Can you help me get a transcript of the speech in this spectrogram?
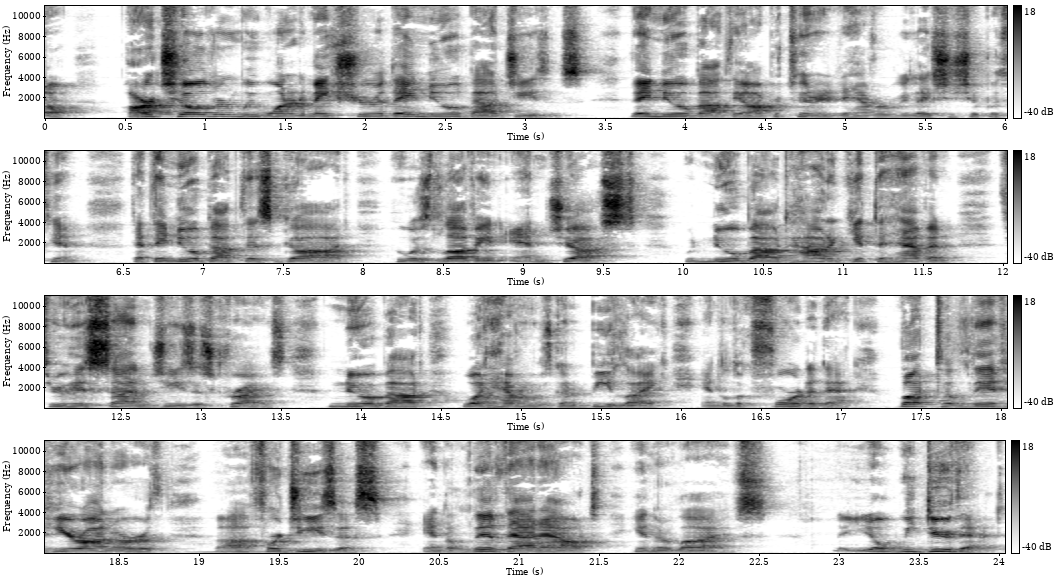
know, our children, we wanted to make sure they knew about Jesus. They knew about the opportunity to have a relationship with Him, that they knew about this God who was loving and just, knew about how to get to heaven through His Son, Jesus Christ, knew about what heaven was going to be like and to look forward to that, but to live here on earth uh, for Jesus and to live that out in their lives. You know, we do that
